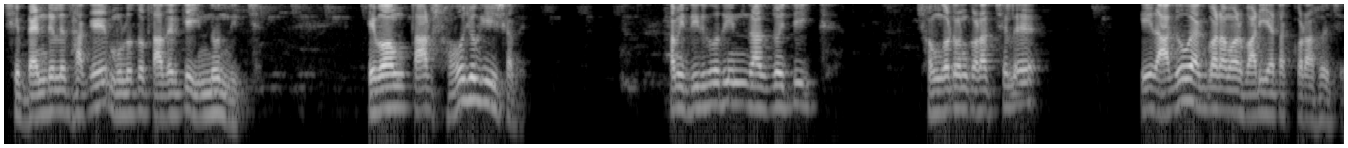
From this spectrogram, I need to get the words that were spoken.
সে ব্যান্ডেলে থাকে, মূলত তাদেরকে ইন্ধন দিচ্ছে এবং তার সহযোগী হিসাবে আমি দীর্ঘদিন রাজনৈতিক সংগঠন করার ছেলে। এর আগেও একবার আমার বাড়ি অ্যাটাক করা হয়েছে।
